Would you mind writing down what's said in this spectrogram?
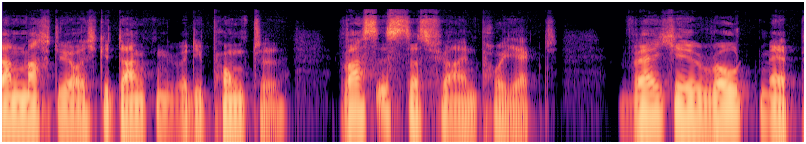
dann macht ihr euch Gedanken über die Punkte. Was ist das für ein Projekt? Welche Roadmap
